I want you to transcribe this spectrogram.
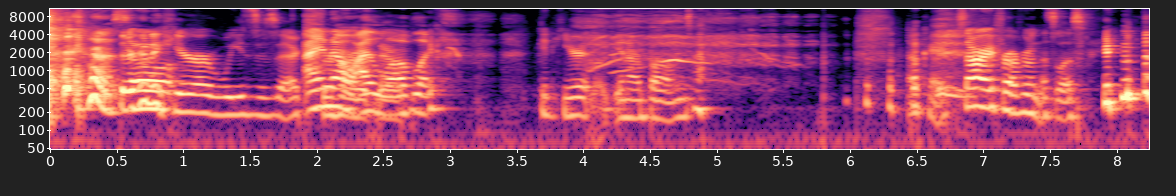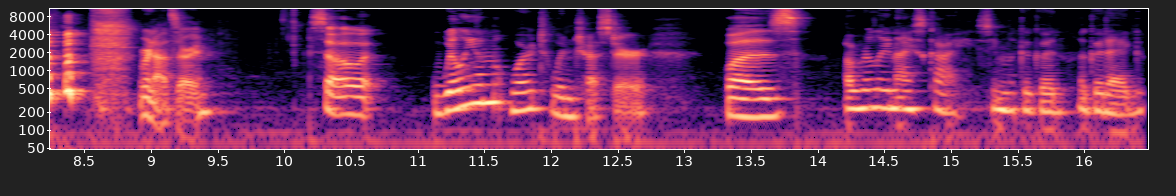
They're gonna hear our wheezes extra. I know. I now. love like you can hear it like in our bones. okay, sorry for everyone that's listening. We're not sorry. So, William Wirt Winchester was a really nice guy. He seemed like a good a good egg.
